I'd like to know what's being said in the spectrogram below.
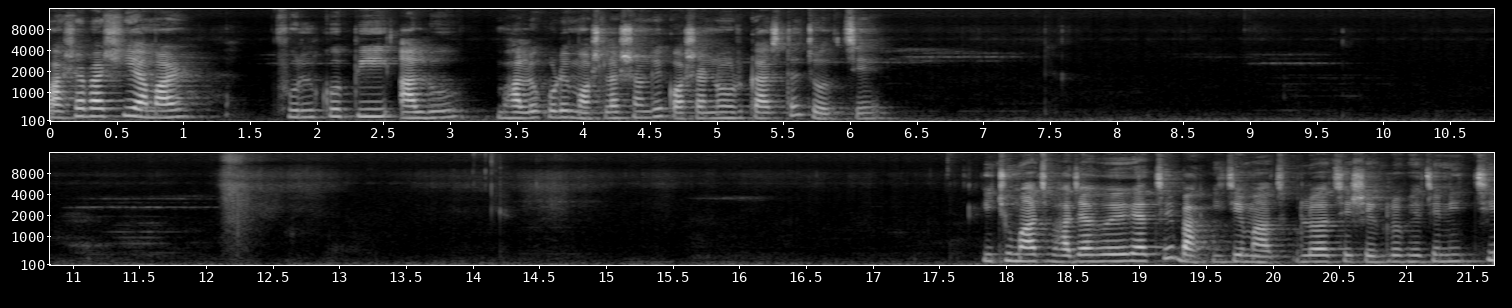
পাশাপাশি আমার ফুলকপি, আলু ভালো করে মশলার সঙ্গে কষানোর কাজটা চলছে। কিছু মাছ ভাজা হয়ে গেছে, বাকি যে মাছগুলো আছে সেগুলো ভেজে নিচ্ছি।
